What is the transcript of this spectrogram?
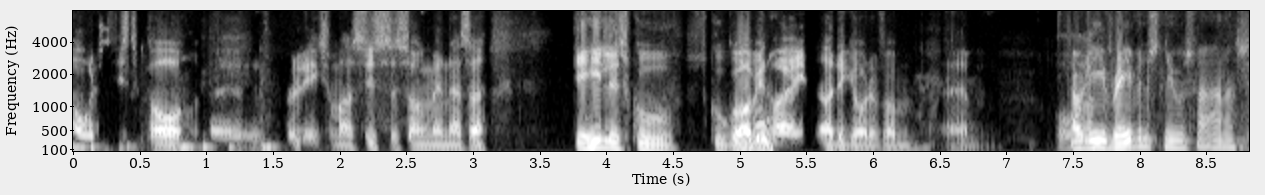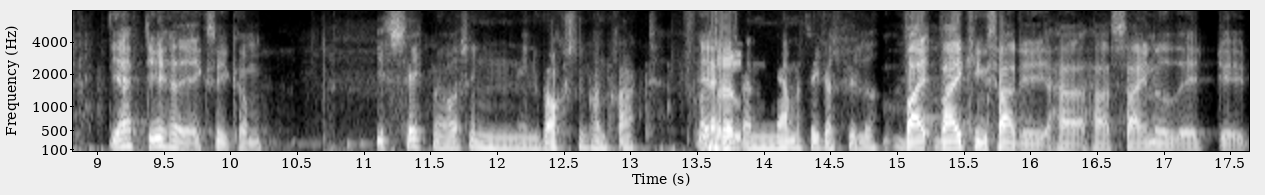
over de sidste par år. Øh, selvfølgelig ikke så meget sidste sæson, men altså, det hele skulle, skulle gå op i en højere og det gjorde det for dem. Øh, Der var lige Ravens news, var Anders. Ja, det havde jeg ikke set komme. Det er sæt med også en, en voksen kontrakt, for Ja. han nærmest ikke har spillet. Vi- Vikings har, det, har, har signet et, et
